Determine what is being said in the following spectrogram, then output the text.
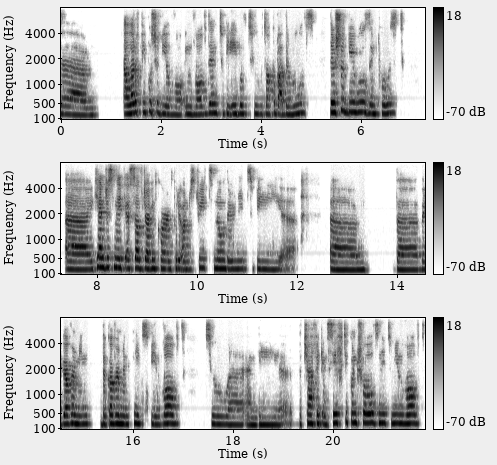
um, a lot of people should be involved in to be able to talk about the rules there should be rules imposed uh, you can't just make a self-driving car and put it on the streets. No, there need to be uh, um, the the government the government needs to be involved to uh, and the uh, the traffic and safety controls need to be involved.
